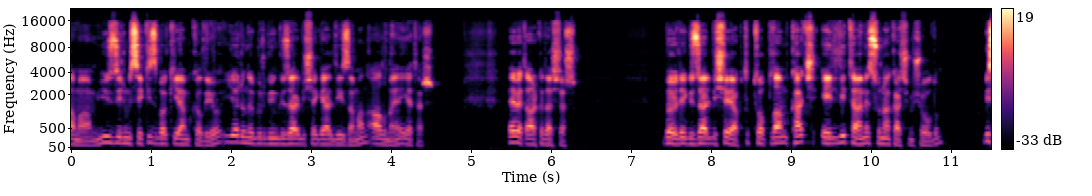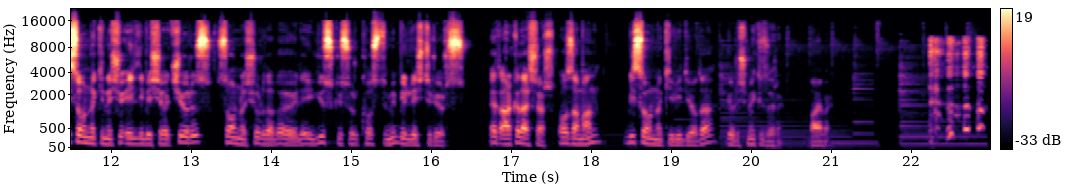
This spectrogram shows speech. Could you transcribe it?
Tamam 128 bakiyem kalıyor. Yarın öbür gün güzel bir şey geldiği zaman almaya yeter. Evet arkadaşlar. Böyle güzel bir şey yaptık. Toplam kaç? 50 tane suna kaçmış oldum. Bir sonrakine şu 55'i açıyoruz. Sonra şurada böyle 100 küsur kostümü birleştiriyoruz. Evet arkadaşlar o zaman bir sonraki videoda görüşmek üzere. Bay bay.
